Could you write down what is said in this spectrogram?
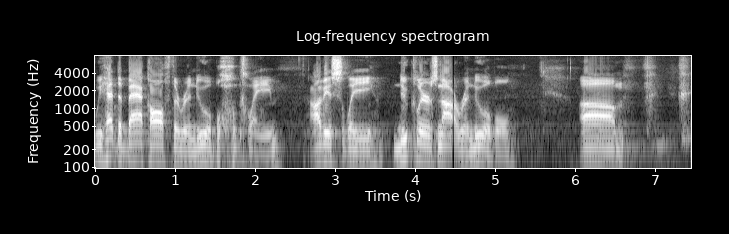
we had to back off the renewable claim. Obviously, nuclear is not renewable. Um,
